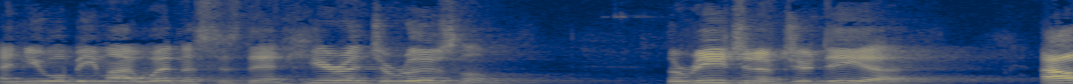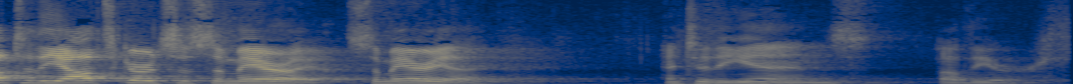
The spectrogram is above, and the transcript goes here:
And you will be my witnesses then here in Jerusalem, the region of Judea, out to the outskirts of Samaria, Samaria, and to the ends of the earth.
